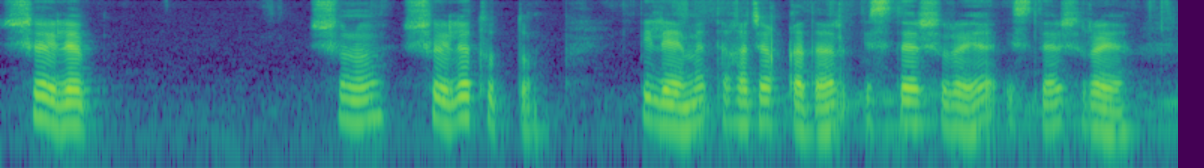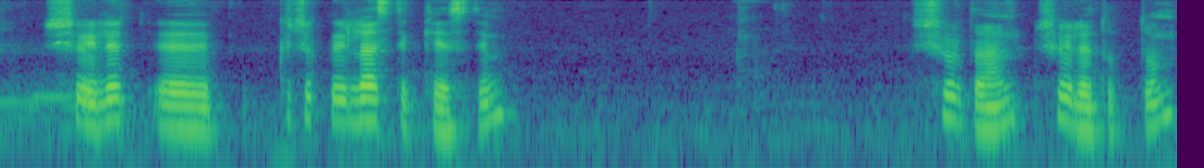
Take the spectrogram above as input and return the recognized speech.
Şöyle şunu şöyle tuttum. bileğime takacak kadar ister şuraya ister şuraya. Şöyle e, küçük bir lastik kestim. Şuradan şöyle tuttum.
